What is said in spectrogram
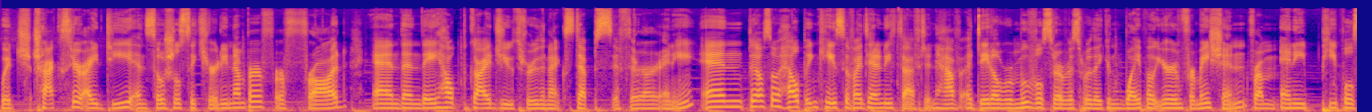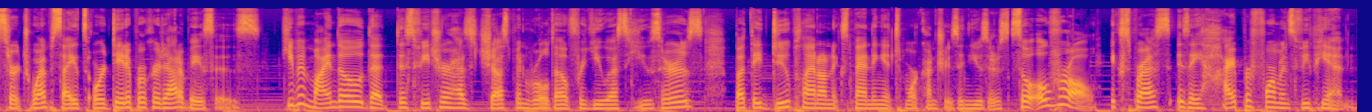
which tracks your ID and social security number for fraud, and then they help guide you through the next steps if there are any. And they also help in case of identity theft and have a data removal service where they can wipe out your information from any people search websites or data broker databases. Keep in mind though that this feature has just been rolled out for US users, but they do plan on expanding it to more countries and users. So overall, Express is a high performance VPN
